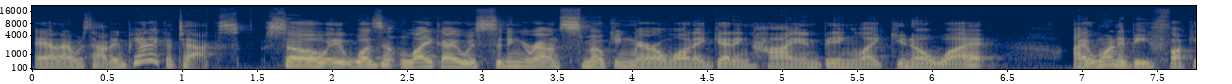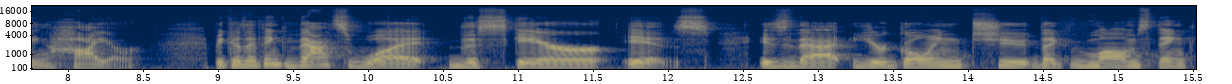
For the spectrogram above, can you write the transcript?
And I was having panic attacks. So it wasn't like I was sitting around smoking marijuana, getting high, and being like, you know what? I want to be fucking higher. Because I think that's what the scare is is that you're going to like moms think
